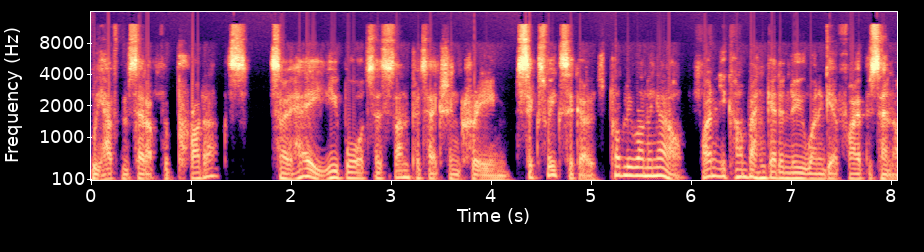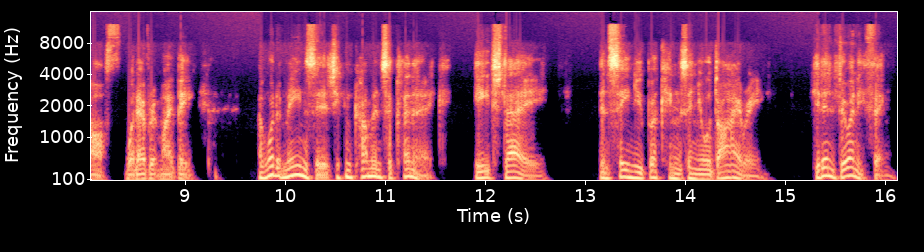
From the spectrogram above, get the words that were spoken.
We have them set up for products. So, hey, you bought a sun protection cream six weeks ago. It's probably running out. Why don't you come back and get a new one and get 5% off, whatever it might be? And what it means is you can come into clinic each day and see new bookings in your diary. You didn't do anything.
